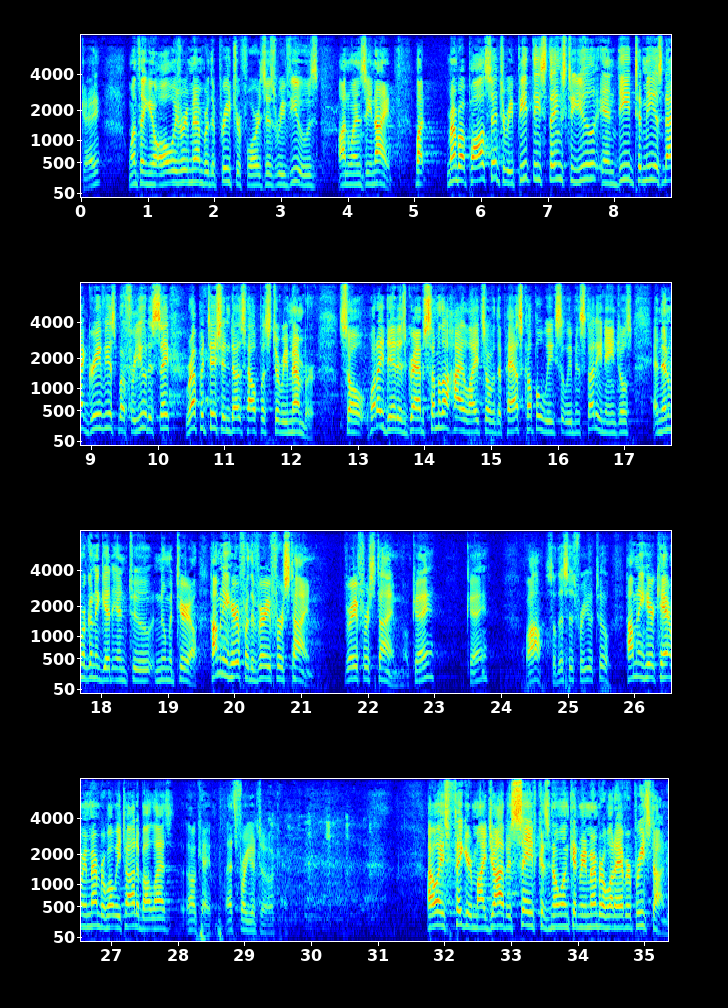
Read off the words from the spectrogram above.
Okay? One thing you'll always remember the preacher for is his reviews on Wednesday night. But Remember what Paul said? To repeat these things to you, indeed to me is not grievous, but for you to say, repetition does help us to remember. So, what I did is grab some of the highlights over the past couple weeks that we've been studying angels, and then we're going to get into new material. How many here for the very first time? Very first time, okay? Okay? Wow, so this is for you too. How many here can't remember what we taught about last? Okay, that's for you too, okay. I always figure my job is safe because no one can remember what I ever preached on.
